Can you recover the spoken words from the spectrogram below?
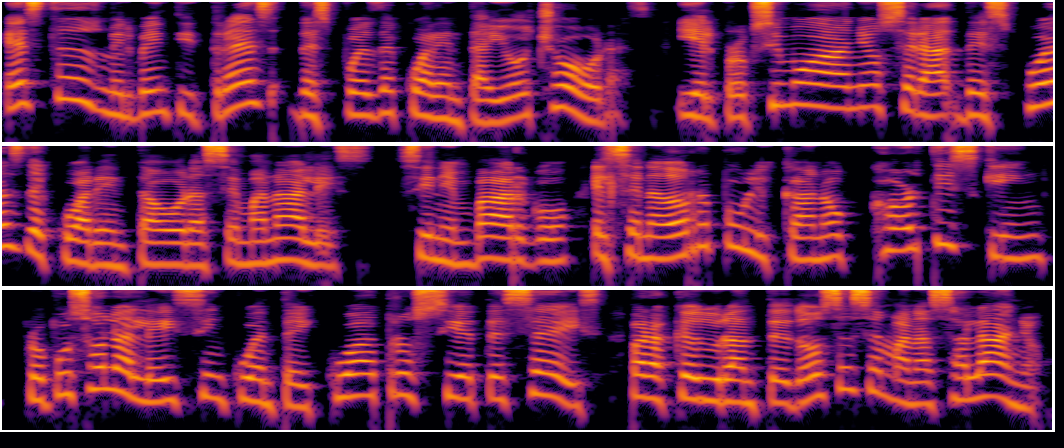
este 2023 después de 48 horas y el próximo año será después de 40 horas semanales. Sin embargo, el senador republicano Curtis King propuso la ley 5476 para que durante 12 semanas al año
